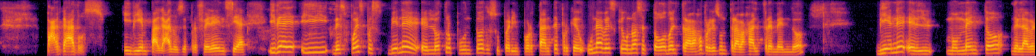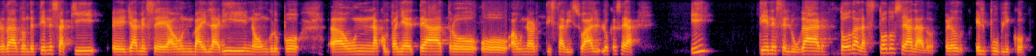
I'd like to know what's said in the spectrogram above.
pagados y bien pagados de preferencia. Y, de, y después, pues viene el otro punto súper importante, porque una vez que uno hace todo el trabajo, porque es un trabajal tremendo, viene el momento de la verdad, donde tienes aquí, eh, llámese a un bailarín o un grupo, a una compañía de teatro o a un artista visual, lo que sea, y tienes el lugar, todas las, todo se ha dado, pero el público.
